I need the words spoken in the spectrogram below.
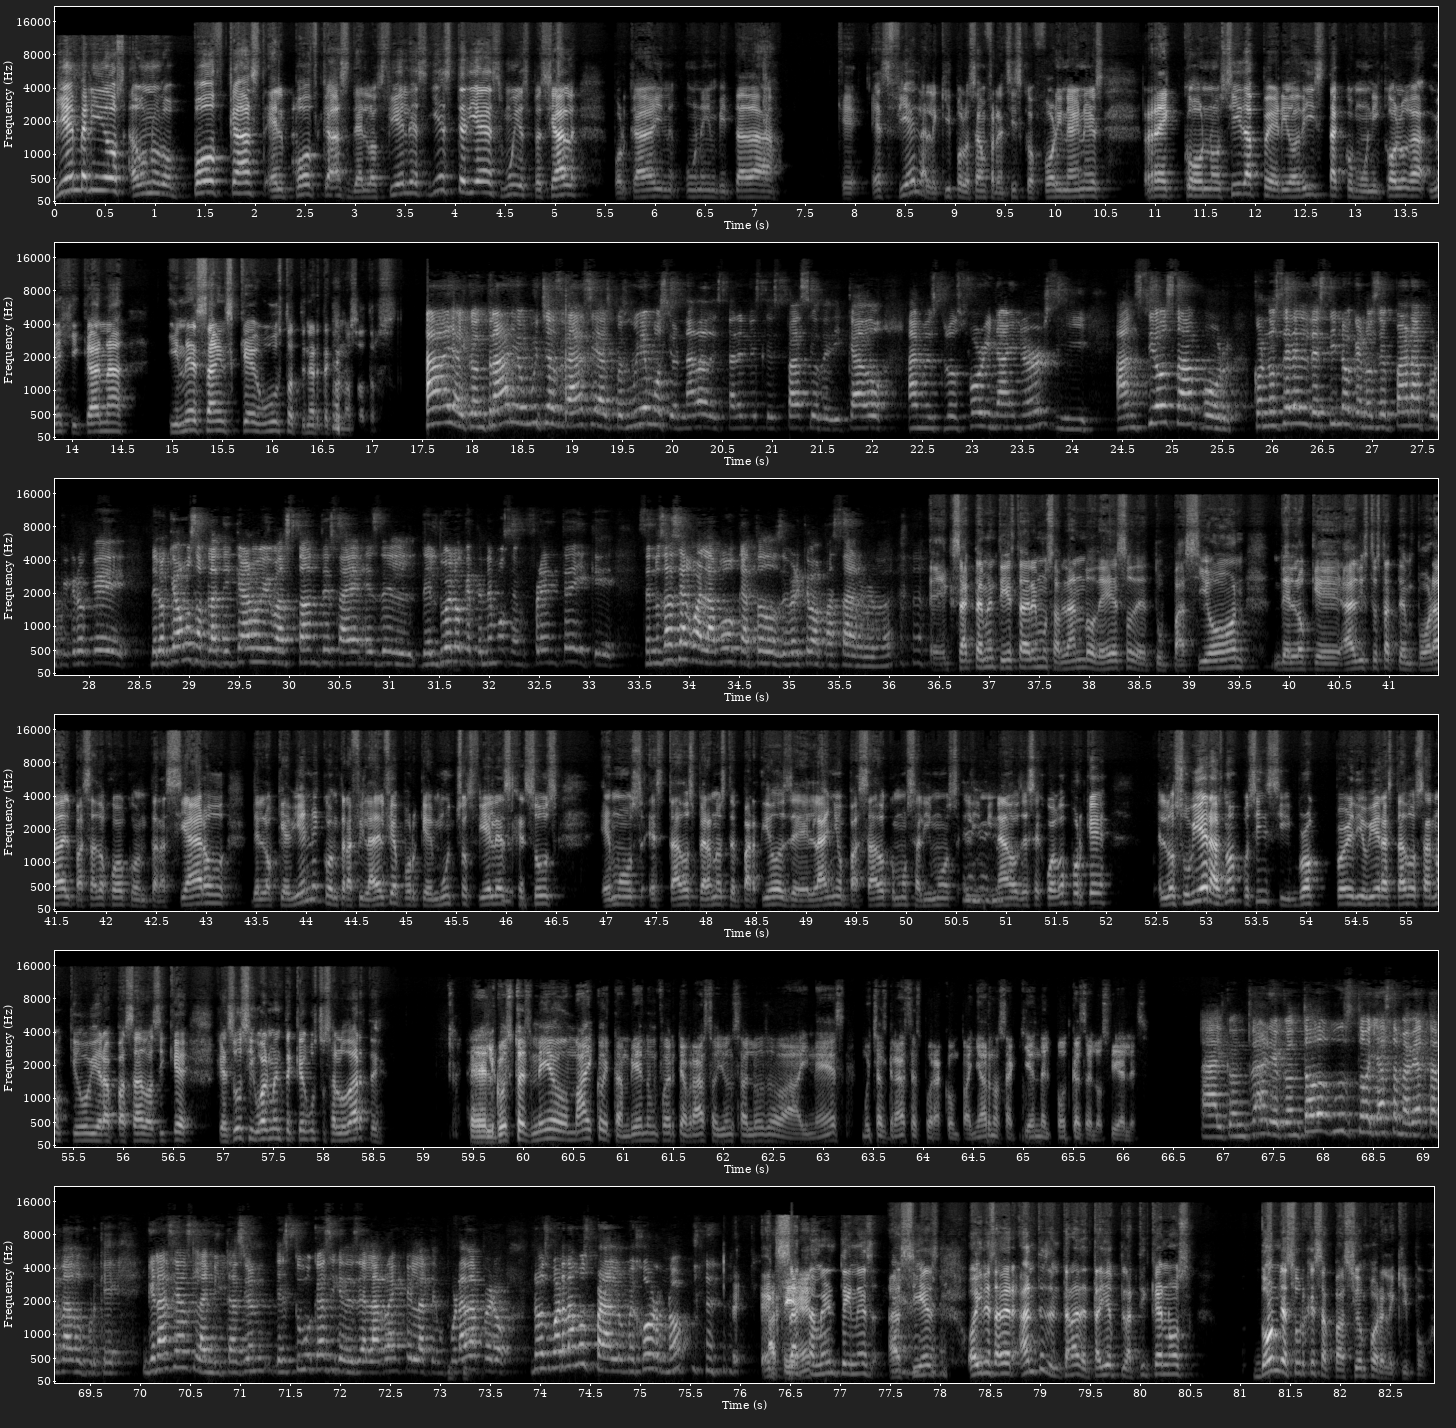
Bienvenidos a un nuevo podcast, el podcast de los fieles. Y este día es muy especial porque hay una invitada que es fiel al equipo de los San Francisco 49ers, reconocida periodista, comunicóloga mexicana. Inés Sainz, qué gusto tenerte con nosotros. Ay, al contrario, muchas gracias. Pues muy emocionada de estar en este espacio dedicado a nuestros 49ers y ansiosa por conocer el destino que nos depara, porque creo que de lo que vamos a platicar hoy bastante es del, del, duelo que tenemos enfrente y que se nos hace agua a la boca a todos de ver qué va a pasar, ¿verdad? Exactamente, y estaremos hablando de eso, de tu pasión, de lo que has visto esta temporada, el pasado juego contra Seattle, de lo que viene contra Filadelfia, porque muchos fieles, Jesús, hemos estado esperando este partido desde el año pasado, cómo salimos eliminados de ese juego, porque los hubieras, ¿no? Pues sí, si Brock Purdy hubiera estado sano, ¿qué hubiera pasado? Así que Jesús, igualmente, qué gusto saludarte. El gusto es mío, Michael, y también un fuerte abrazo y un saludo a Inés. Muchas gracias por acompañarnos aquí en el podcast de los fieles. Al contrario, con todo gusto, ya hasta me había tardado porque gracias, la invitación estuvo casi que desde el arranque de la temporada, pero nos guardamos para lo mejor, ¿no? Exactamente, Inés, así es. Oye, Inés, a ver, antes de entrar a detalle, platícanos ¿Dónde surge esa pasión por el equipo?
